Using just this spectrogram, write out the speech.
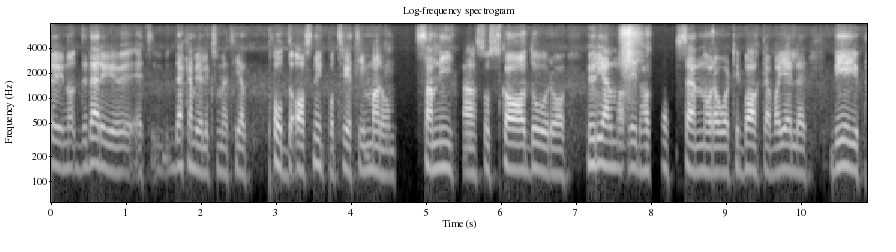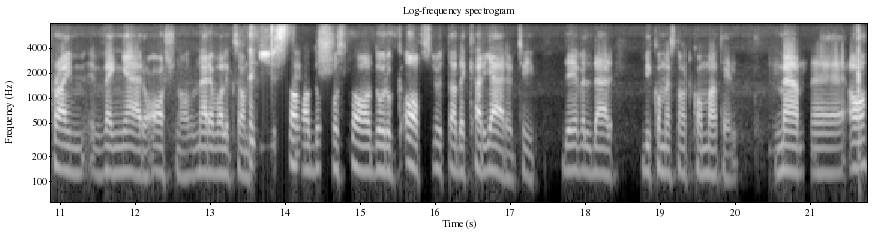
är ju, det där är ju ett, där kan vi liksom ett helt poddavsnitt på tre timmar om Sanitas och skador och hur Real Madrid har gått sedan några år tillbaka vad gäller vi är ju prime Wenger och Arsenal när det var liksom skador på skador och avslutade karriärer typ. Det är väl där vi kommer snart komma till. Men eh, ja,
